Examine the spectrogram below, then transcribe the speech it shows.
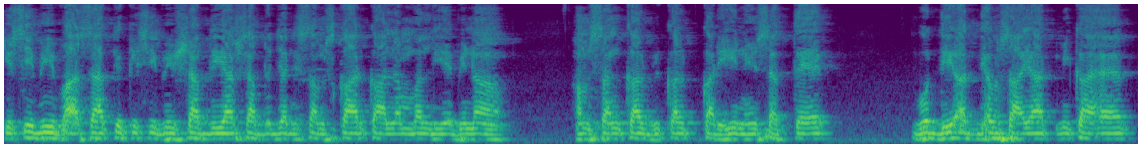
किसी भी भाषा के किसी भी शब्द या शब्द जन संस्कार का आलंबन लिए बिना हम संकल्प विकल्प कर ही नहीं सकते। बुद्धि अध्यवसायत्मिका है।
